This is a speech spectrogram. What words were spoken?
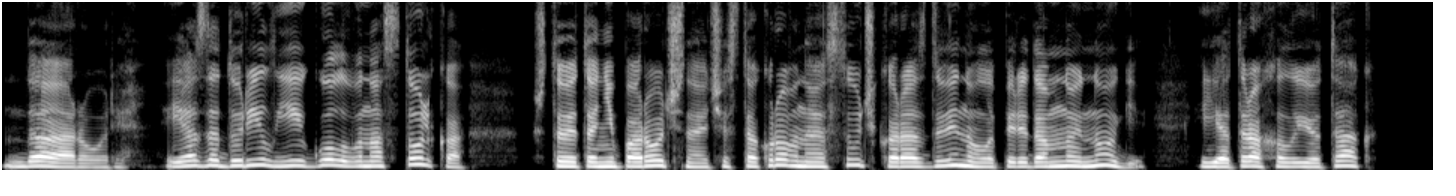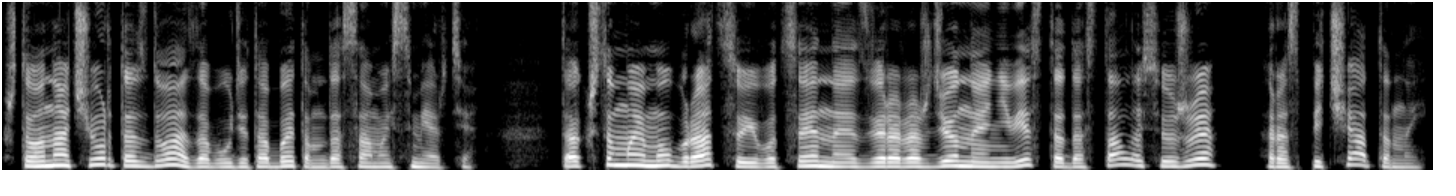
Да, Рори, я задурил ей голову настолько, что эта непорочная, чистокровная сучка раздвинула передо мной ноги, и я трахал ее так, что она чёрта с два забудет об этом до самой смерти. Так что моему братцу его ценная зверорожденная невеста досталась уже распечатанной,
